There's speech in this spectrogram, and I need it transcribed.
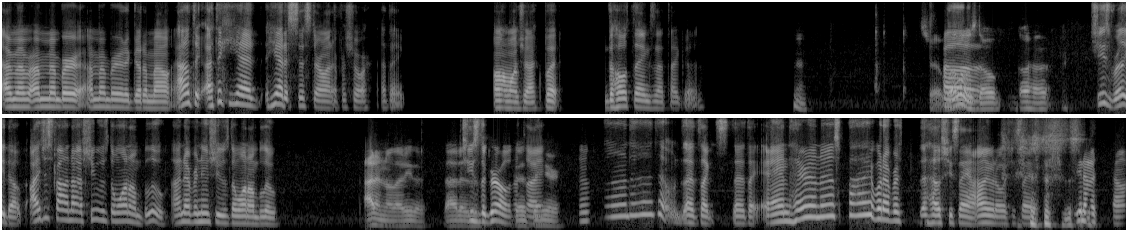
I remember, I remember, I remember it a good amount. I don't think, I think he had, he had a sister on it for sure. I think on one track, but the whole thing's not that good. Shit, Willow's Uh, dope. Go ahead. She's really dope. I just found out she was the one on Blue. I never knew she was the one on Blue. I didn't know that either. That is She's the girl. That's like, that's like, that's like, and here in this pie, whatever the hell she's saying. I don't even know what she's saying. you know, what she's saying.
